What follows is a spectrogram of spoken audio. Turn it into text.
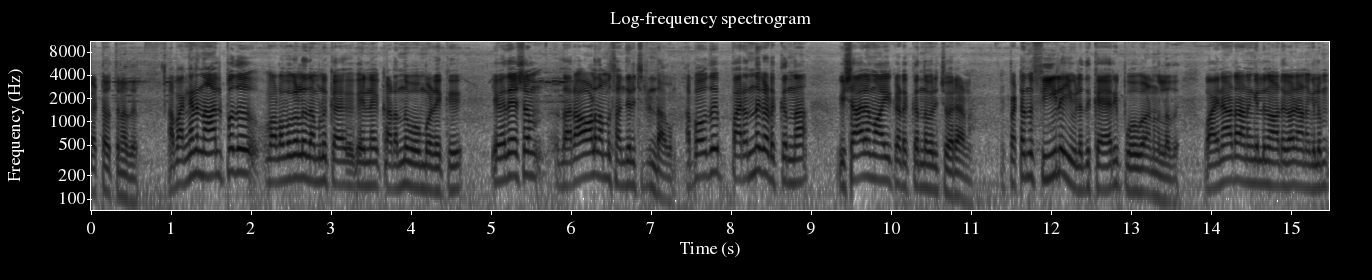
ഘട്ടം എത്തുന്നത്. അപ്പോൾ അങ്ങനെ നാൽപ്പത് വളവുകൾ നമ്മൾ പിന്നെ കടന്നു പോകുമ്പോഴേക്ക് ഏകദേശം ധാരാളം നമ്മൾ സഞ്ചരിച്ചിട്ടുണ്ടാകും. അപ്പോൾ അത് പരന്ന് കിടക്കുന്ന വിശാലമായി കിടക്കുന്ന ഒരു ചുരമാണ്. പെട്ടെന്ന് ഫീൽ ചെയ്യൂല ഇത് കയറി പോവുകയാണെന്നുള്ളത്. വയനാടാണെങ്കിലും നാടുകാടാണെങ്കിലും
